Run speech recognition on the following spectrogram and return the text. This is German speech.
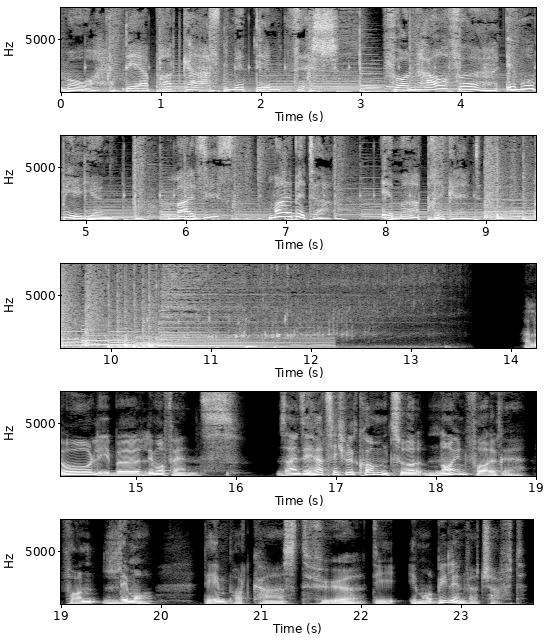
Limo, der Podcast mit dem Zisch. Von Haufe Immobilien. Mal süß, mal bitter. Immer prickelnd. Hallo, liebe Limo-Fans. Seien Sie herzlich willkommen zur neuen Folge von Limo, dem Podcast für die Immobilienwirtschaft.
